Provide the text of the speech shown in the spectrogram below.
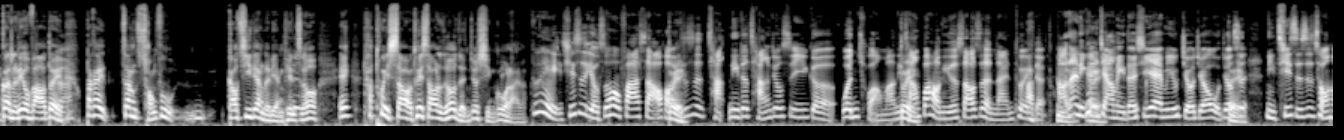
灌了六包，对，大概这样重复。高剂量的两天之后，哎，他退烧了，退烧了之后人就醒过来了。对，其实有时候发烧哈，就是肠，你的肠就是一个温床嘛，你肠不好，你的烧是很难退的。好，那你可以讲你的 CMU 九九五，就是你其实是从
